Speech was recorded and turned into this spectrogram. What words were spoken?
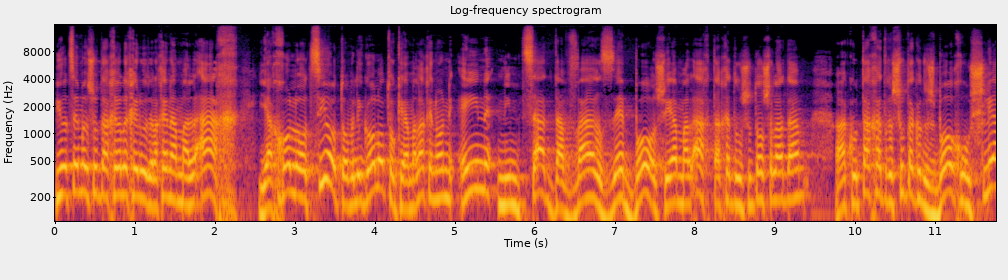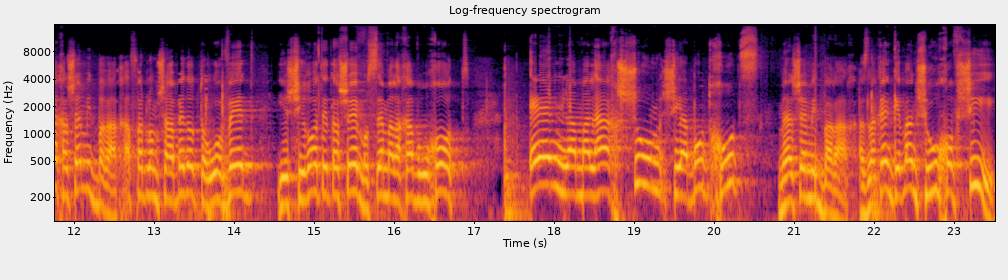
יוצא מרשות האחר לחילוד, ולכן המלאך יכול להוציא אותו ולגאול אותו, כי המלאך אינו, אין נמצא דבר זה בו, שיהיה המלאך תחת רשותו של האדם, רק הוא תחת רשות הקדוש ברוך הוא שליח השם יתברך, אף אחד לא משעבד אותו, הוא עובד ישירות את השם, עושה מלאכיו רוחות. אין למלאך שום שיעבוד חוץ מהשם יתברך. אז לכן, כיוון שהוא חופשי,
